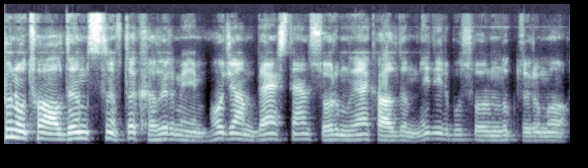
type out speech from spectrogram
Şu notu aldım, sınıfta kalır mıyım? Hocam dersten sorumluya kaldım. Nedir bu sorumluluk durumu?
